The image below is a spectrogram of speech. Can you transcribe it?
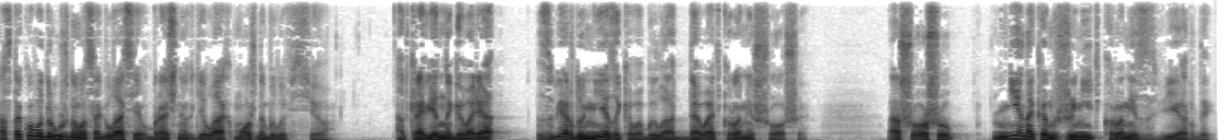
а с такого дружного согласия в брачных делах можно было все. Откровенно говоря, Зверду не за кого было отдавать, кроме Шоши а Шошу не на ком женить, кроме Зверды.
